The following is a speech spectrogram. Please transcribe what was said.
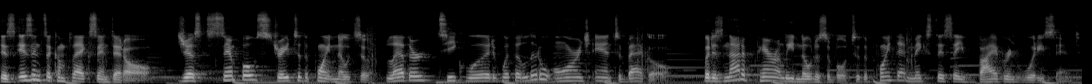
This isn't a complex scent at all. Just simple, straight to the point notes of leather, teak wood with a little orange and tobacco, but is not apparently noticeable to the point that makes this a vibrant woody scent.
